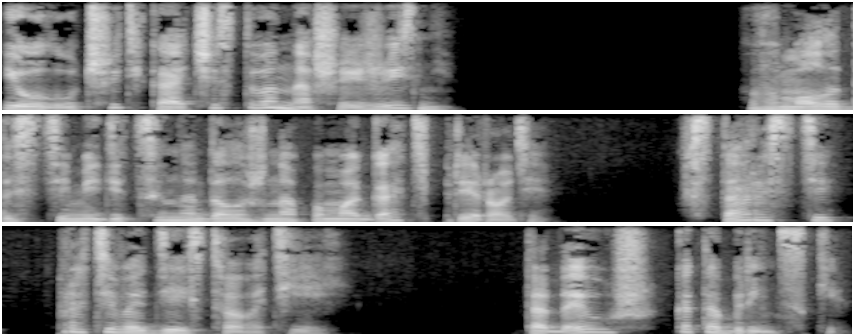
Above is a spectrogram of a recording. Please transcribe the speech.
и улучшить качество нашей жизни. В молодости медицина должна помогать природе, в старости противодействовать ей. Тадеуш Катабринский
